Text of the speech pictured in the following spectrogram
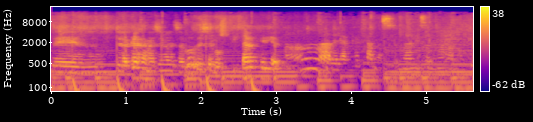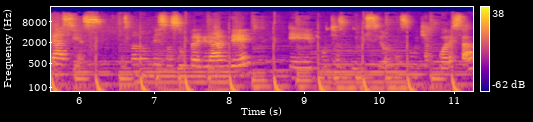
De la Caja Nacional de Salud, es el Hospital Geriátrico. Ah, de la Caja Nacional de Salud. Gracias. Les mando un beso súper grande, eh, muchas bendiciones, mucha fuerza.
